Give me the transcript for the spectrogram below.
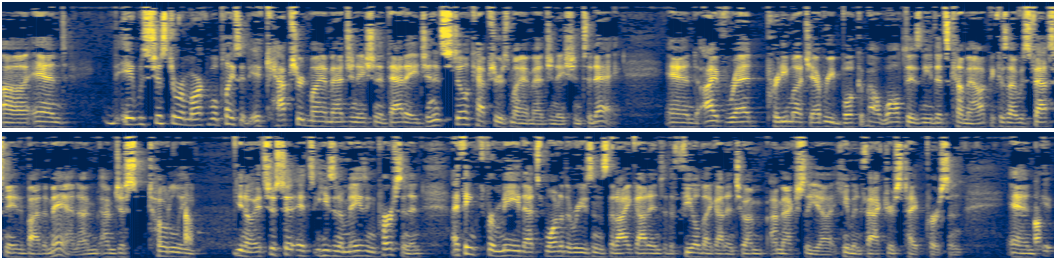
uh, and it was just a remarkable place. It, it, captured my imagination at that age, and it still captures my imagination today. And I've read pretty much every book about Walt Disney that's come out because I was fascinated by the man. I'm, I'm just totally, you know, it's just it's, he's an amazing person, and I think for me that's one of the reasons that I got into the field I got into. I'm, I'm actually a human factors type person, and it,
